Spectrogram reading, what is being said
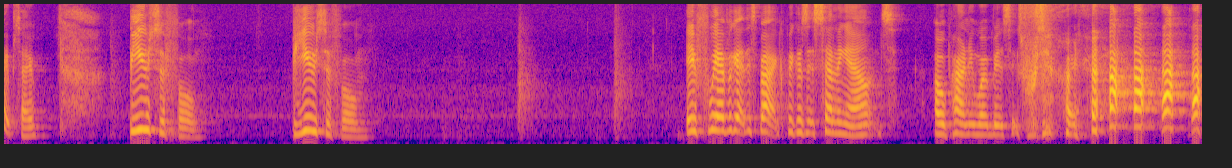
Hope so. Beautiful. Beautiful. If we ever get this back because it's selling out, oh, apparently it won't be at 6.49.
